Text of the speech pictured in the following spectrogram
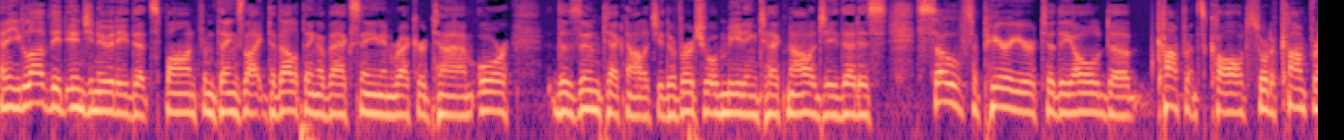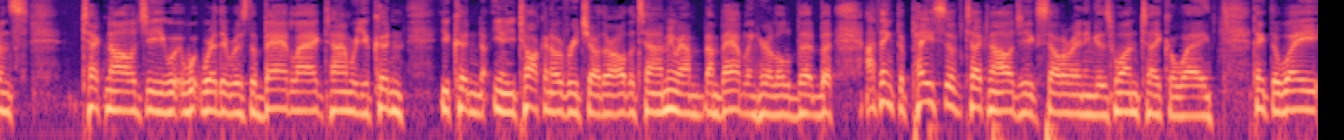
and you love the ingenuity that spawned from things like developing a vaccine in record time or the Zoom technology, the virtual meeting technology that is so superior to the old uh, conference call, sort of conference technology w- where there was the bad lag time where you couldn't you couldn't you know you're talking over each other all the time anyway I'm, I'm babbling here a little bit but i think the pace of technology accelerating is one takeaway i think the way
